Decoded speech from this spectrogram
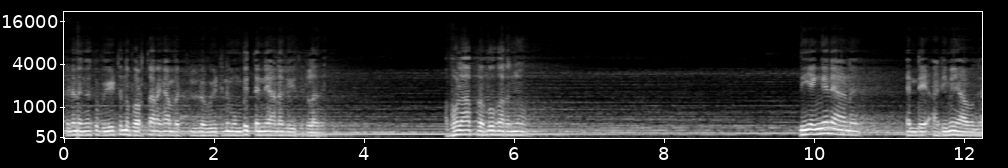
പിന്നെ നിങ്ങൾക്ക് വീട്ടിൽ നിന്ന് പുറത്തിറങ്ങാൻ പറ്റില്ലല്ലോ വീട്ടിന് മുമ്പിൽ തന്നെയാണല്ലോ ഇതിലുള്ളത്. അപ്പോൾ ആ പ്രഭു പറഞ്ഞു നീ എങ്ങനെയാണ് എന്റെ അടിമയാവുക?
